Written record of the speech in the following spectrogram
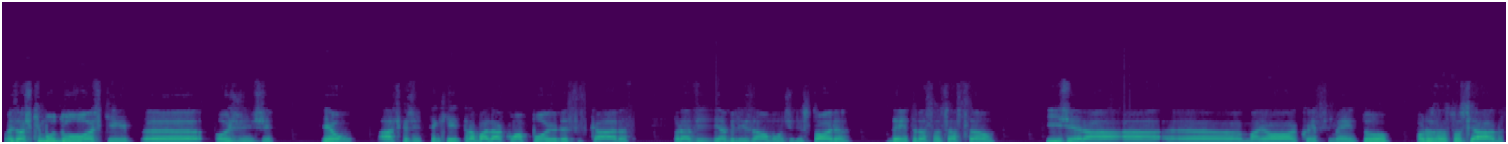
mas acho que mudou, acho que uh, hoje a gente, eu acho que a gente tem que trabalhar com o apoio desses caras para viabilizar um monte de história dentro da associação e gerar é, maior conhecimento para os associados,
